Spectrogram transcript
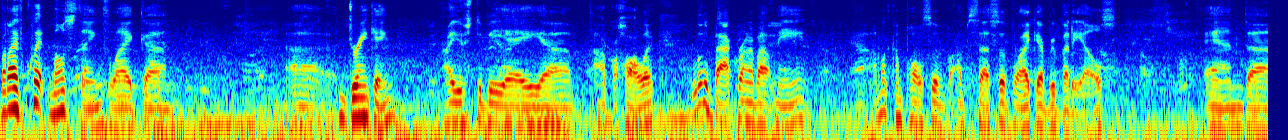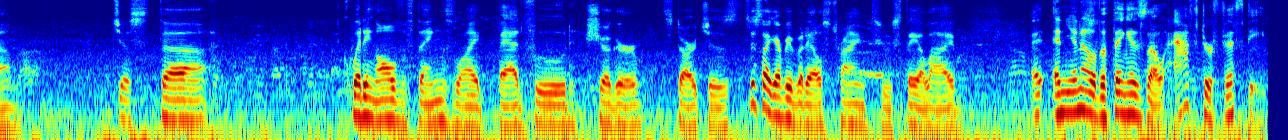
But I've quit most things like um, uh, drinking. I used to be a uh, alcoholic. A little background about me: I'm a compulsive obsessive, like everybody else, and um, just uh, quitting all the things like bad food, sugar, starches, just like everybody else trying to stay alive. And, and, you know, the thing is, though, after 50,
